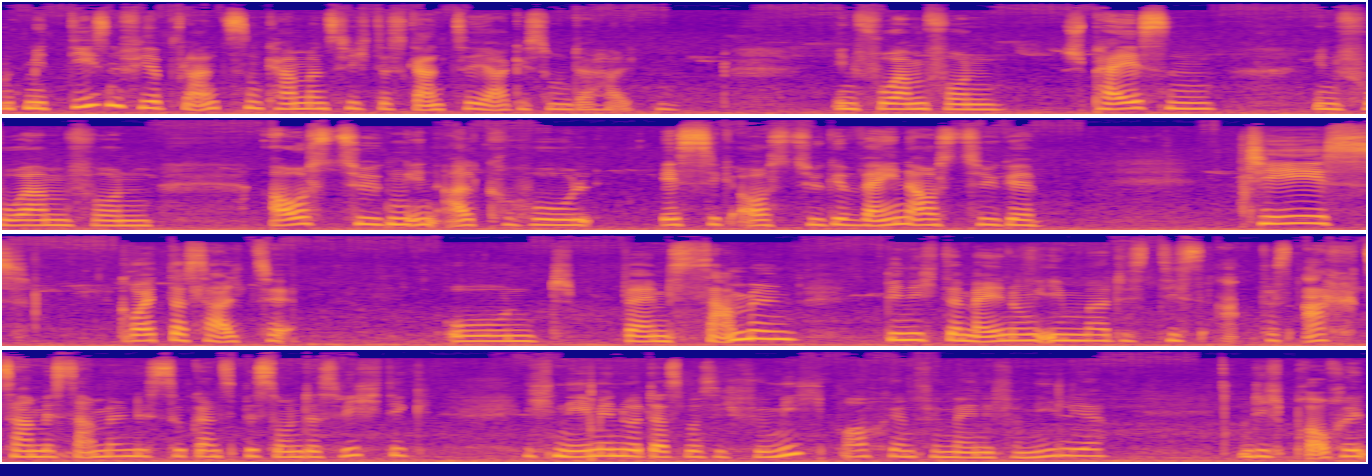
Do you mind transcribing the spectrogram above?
Und mit diesen vier Pflanzen kann man sich das ganze Jahr gesund erhalten. In Form von Speisen, in Form von Auszügen in Alkohol, Essigauszüge, Weinauszüge, Tees, Kräutersalze. Und beim Sammeln bin ich der Meinung immer, dass das achtsame Sammeln ist so ganz besonders wichtig. Ich nehme nur das, was ich für mich brauche und für meine Familie. Und ich brauche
